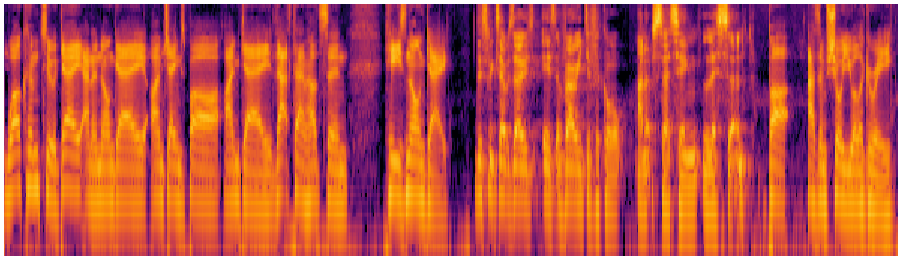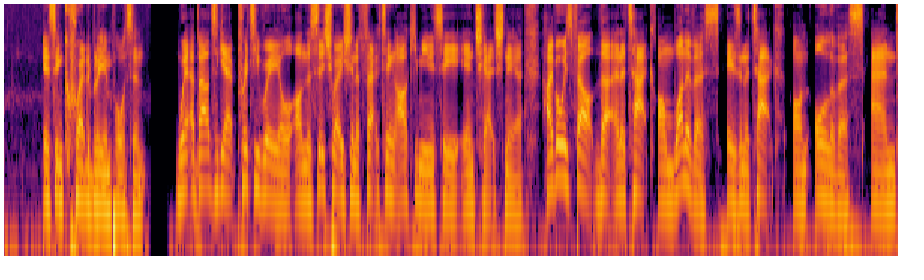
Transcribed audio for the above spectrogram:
Welcome to a gay and a non gay. I'm James Barr. I'm gay. That's Dan Hudson. He's non gay. This week's episode is a very difficult and upsetting listen. But as I'm sure you'll agree, it's incredibly important. We're about to get pretty real on the situation affecting our community in Chechnya. I've always felt that an attack on one of us is an attack on all of us. And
